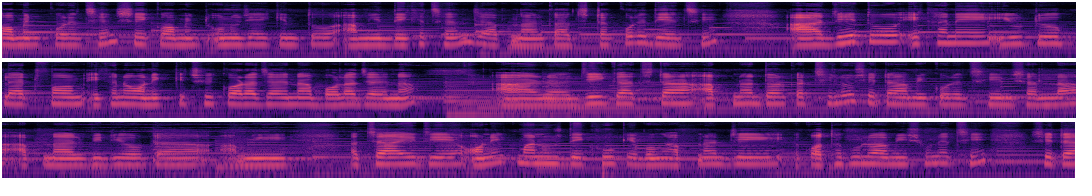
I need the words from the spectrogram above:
কমেন্ট করেছেন, সেই কমেন্ট অনুযায়ী কিন্তু আমি দেখেছেন যে আপনার কাজটা করে দিয়েছি। আর যেহেতু এখানে ইউটিউব প্ল্যাটফর্ম এখানে অনেক কিছুই করা যায় না, বলা যায় না আর যেই কাজটা আপনার দরকার ছিল সেটা আমি করেছি ইনশাল্লাহ। আপনার ভিডিওটা আমি চাই যে অনেক মানুষ দেখুক এবং আপনার যেই কথাগুলো আমি শুনেছি সেটা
